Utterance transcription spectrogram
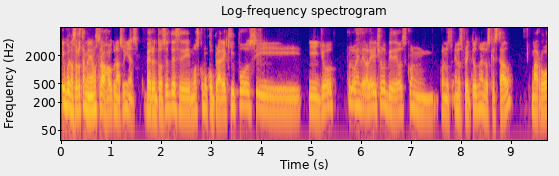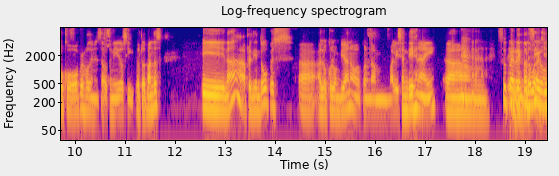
Y bueno, nosotros también hemos trabajado con las uñas, pero entonces decidimos como comprar equipos y, yo por lo general he hecho los videos con, con los, en los proyectos en los que he estado, Marroco, Overhaul en Estados Unidos y otras bandas. Y nada, aprendiendo pues a, lo colombiano con la malicia indígena ahí. Súper recursivo.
